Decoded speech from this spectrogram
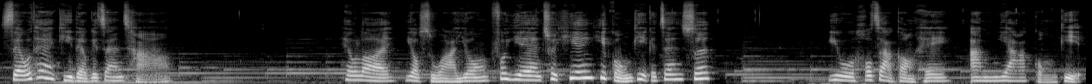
烧掉基督的战车。后来约书亚用忽然出现去攻击的战术，又或者讲系暗夜攻击，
